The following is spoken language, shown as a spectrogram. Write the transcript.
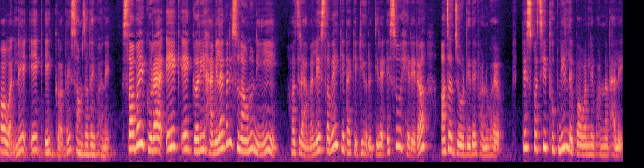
पवनले एक एक गर्दै सम्झँदै भने सबै कुरा एक एक गरी हामीलाई पनि सुनाउनु नि। हजुरआमाले सबै केटाकेटीहरूतिर यसो हेरेर अझ जोड दिँदै भन्नुभयो। त्यसपछि थुक्निलले पवनले भन्न थाले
